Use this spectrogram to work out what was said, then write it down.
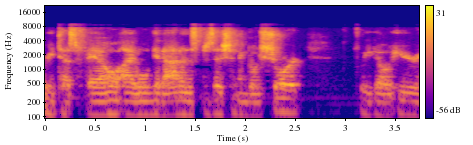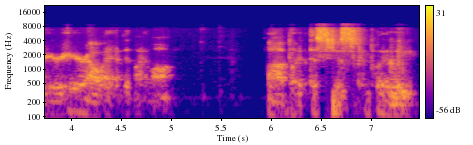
retest fail, I will get out of this position and go short. If we go here, here, here, I'll add to my long. Uh, but this just completely,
